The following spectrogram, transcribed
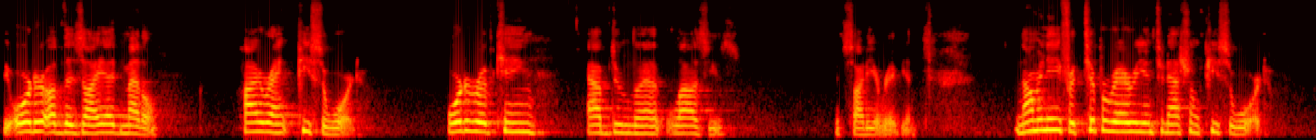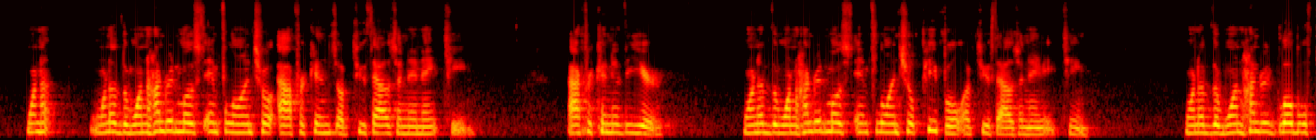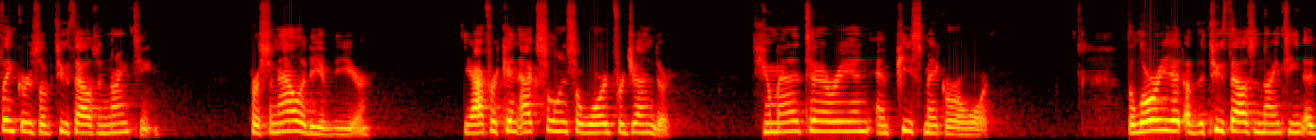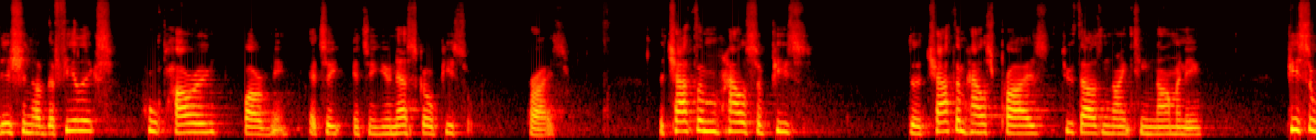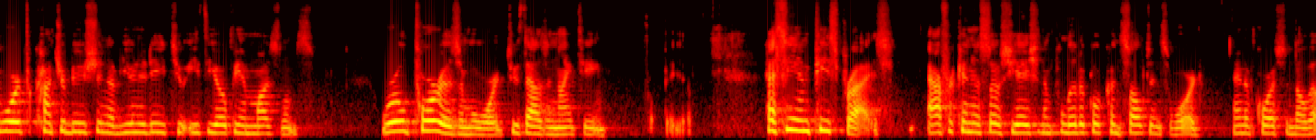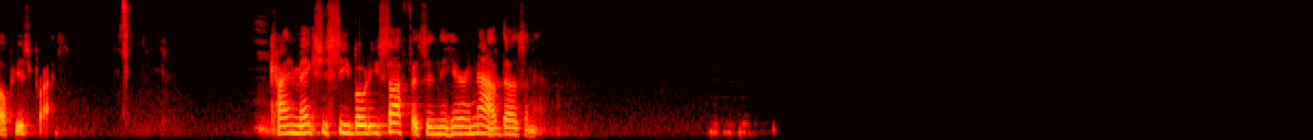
The Order of the Zayed Medal, High Rank Peace Award, Order of King Abdulaziz, It's Saudi Arabian. Nominee for Tipperary International Peace Award. One, one of the 100 most influential Africans of 2018. African of the Year. One of the 100 most influential people of 2018. One of the 100 global thinkers of 2019. Personality of the Year. The African Excellence Award for Gender. Humanitarian and Peacemaker Award. The laureate of the 2019 edition of the Felix Houphouët Boigny. It's a, it's a UNESCO Peace Prize. The Chatham House of Peace, the Chatham House Prize 2019 nominee. Peace Award for Contribution of Unity to Ethiopian Muslims. World Tourism Award 2019. Hessian Peace Prize. African Association of Political Consultants Award. And of course, the Nobel Peace Prize. Kind of makes you see bodhisattvas in the here and now, doesn't it?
